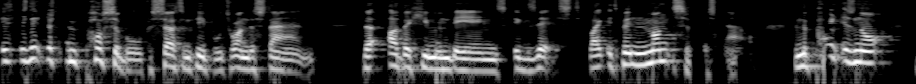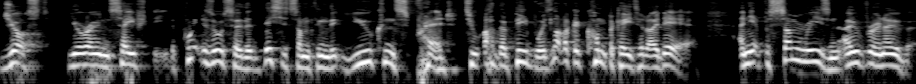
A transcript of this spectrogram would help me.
Is, is it just impossible for certain people to understand that other human beings exist? Like it's been months of this now, and the point is not just your own safety. The point is also that this is something that you can spread to other people. It's not like a complicated idea, and yet for some reason, over and over,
